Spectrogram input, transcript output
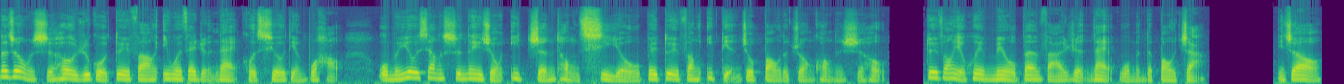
那这种时候，如果对方因为在忍耐，口气有点不好，我们又像是那种一整桶汽油被对方一点就爆的状况的时候，对方也会没有办法忍耐我们的爆炸。你知道，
